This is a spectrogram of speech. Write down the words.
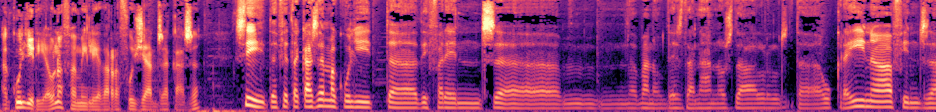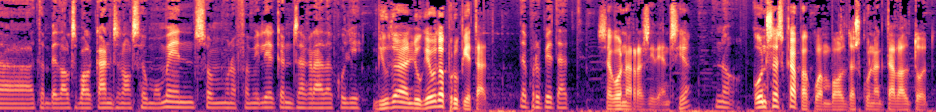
Acolliria una família de refugiats a casa? Sí, de fet a casa hem acollit eh, diferents, eh, bueno, des de nanos d'Ucraïna fins a també dels Balcans en el seu moment. Som una família que ens agrada acollir. Viu de lloguer o de propietat? De propietat. Segona residència? No. On s'escapa quan vol desconnectar del tot?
